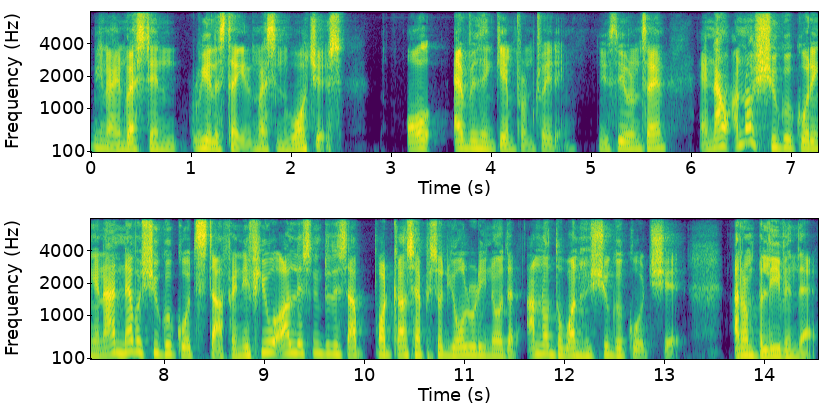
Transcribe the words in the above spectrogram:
you know, invest in real estate, invest in watches. All, everything came from trading. You see what I'm saying? And now I'm not sugarcoating, and I never sugarcoat stuff. And if you are listening to this podcast episode, you already know that I'm not the one who sugarcoats shit. I don't believe in that,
